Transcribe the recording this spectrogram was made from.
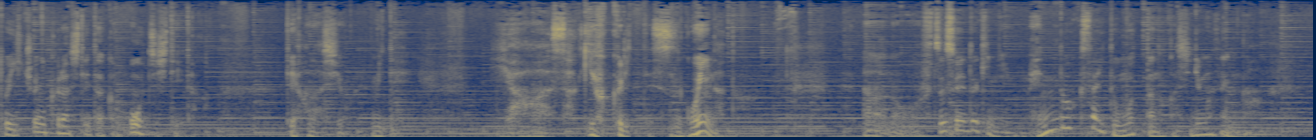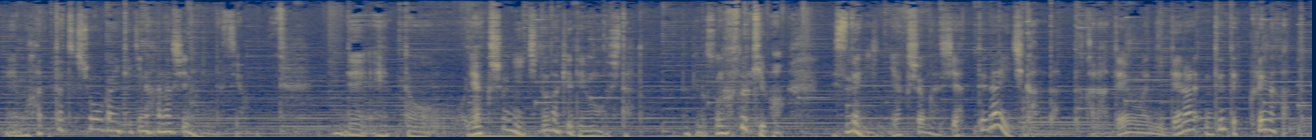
と一緒に暮らしていたか放置していたかって話を見ていやー先送りってすごいなと。あの普通そういう時に面倒くさいと思ったのか知りませんが、えー、発達障害的な話なんですよ。でえっ、と役所に一度だけ電話をしたと。だけどその時はすでに役所がやってない時間だったから電話に出られ出てくれなかった。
